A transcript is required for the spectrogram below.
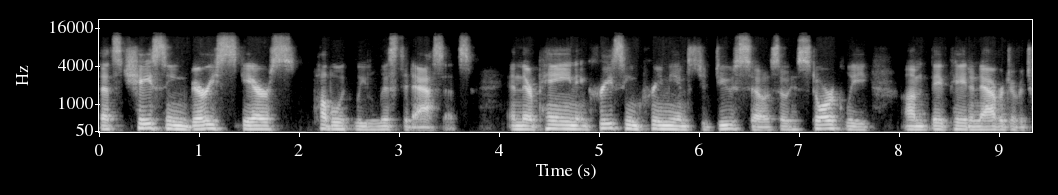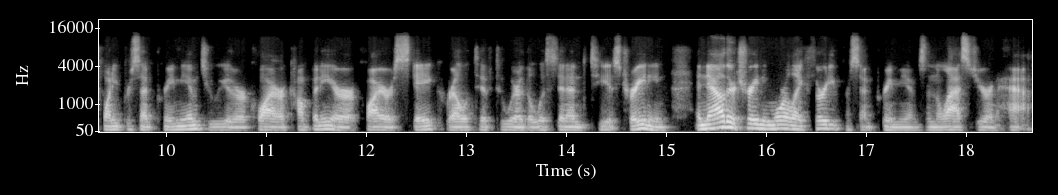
that's chasing very scarce publicly listed assets. And they're paying increasing premiums to do so. So, historically, um, they paid an average of a 20% premium to either acquire a company or acquire a stake relative to where the listed entity is trading. And now they're trading more like 30% premiums in the last year and a half.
